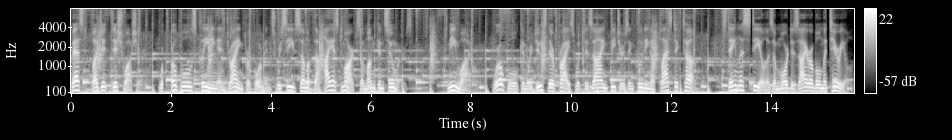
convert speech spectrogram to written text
Best Budget Dishwasher. Whirlpool's cleaning and drying performance receives some of the highest marks among consumers. Meanwhile, Whirlpool can reduce their price with design features including a plastic tub. Stainless steel is a more desirable material,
